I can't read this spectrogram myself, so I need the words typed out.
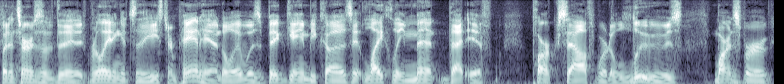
but in terms of the relating it to the Eastern Panhandle, it was a big game because it likely meant that if Park South were to lose, Martinsburg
